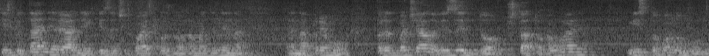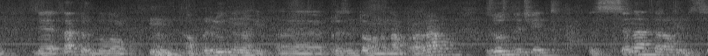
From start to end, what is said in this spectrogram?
ті питання реальні, які зачіпають кожного громадянина е, напряму. Передбачало візит до штату Гаваї, місто Гонолулу, де також було оприлюднено і презентовано нам програму зустрічей з сенатором, з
